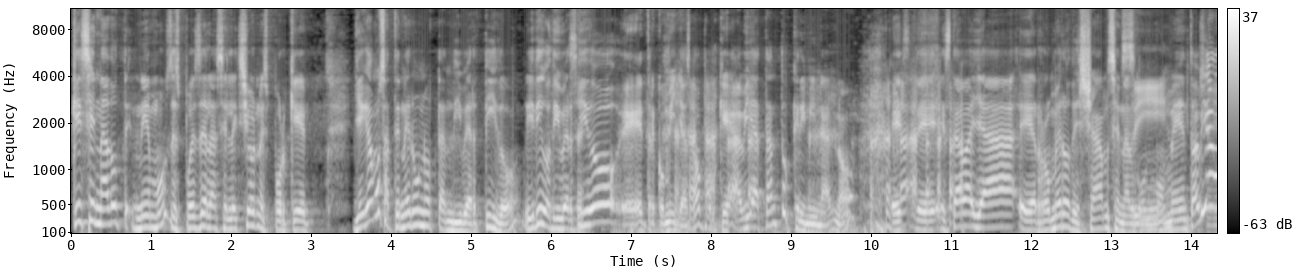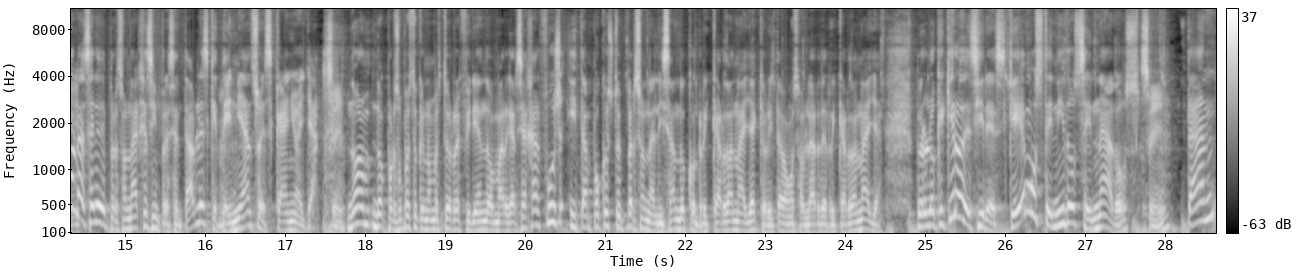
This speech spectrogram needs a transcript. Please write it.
¿qué senado tenemos después de las elecciones? Porque llegamos a tener uno tan divertido, y digo divertido sí. eh, entre comillas, ¿no? Porque había tanto criminal, ¿no? Este, estaba ya eh, Romero de Shams en algún sí, momento. Había sí. una serie de personajes impresentables que tenían su escaño allá. No, no, por supuesto que no me estoy refiriendo a Omar García Harfush y tampoco estoy personalizando con Ricardo Anaya, que ahorita vamos a hablar de Ricardo Anaya. Pero lo que quiero decir es que hemos tenido senados tan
